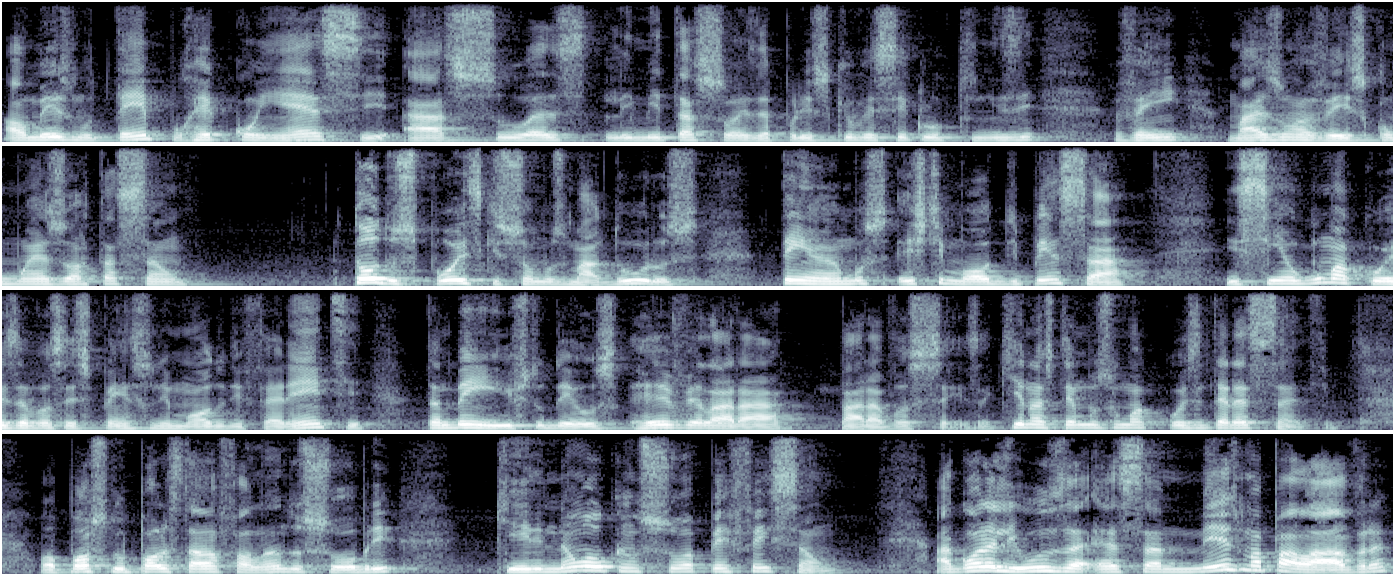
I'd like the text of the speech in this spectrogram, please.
Ao mesmo tempo, reconhece as suas limitações. É por isso que o versículo 15 vem mais uma vez como uma exortação. Todos, pois, que somos maduros, tenhamos este modo de pensar. E se em alguma coisa vocês pensam de modo diferente, também isto Deus revelará para vocês. Aqui nós temos uma coisa interessante. O apóstolo Paulo estava falando sobre que ele não alcançou a perfeição. Agora ele usa essa mesma palavra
